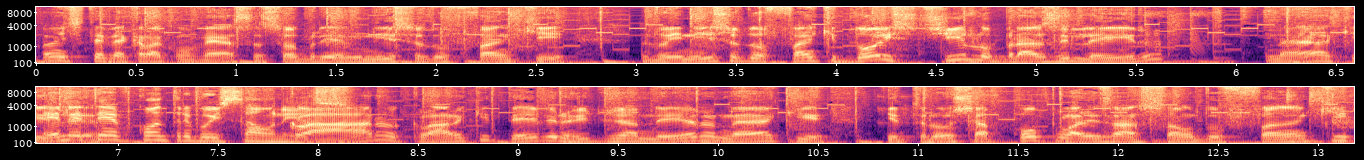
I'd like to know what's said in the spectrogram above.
Quando a gente teve aquela conversa sobre o início do funk, do início do funk do estilo brasileiro, né? Ele te- teve contribuição nisso. Claro, claro que teve no Rio de Janeiro, né? Que, que trouxe a popularização do funk,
